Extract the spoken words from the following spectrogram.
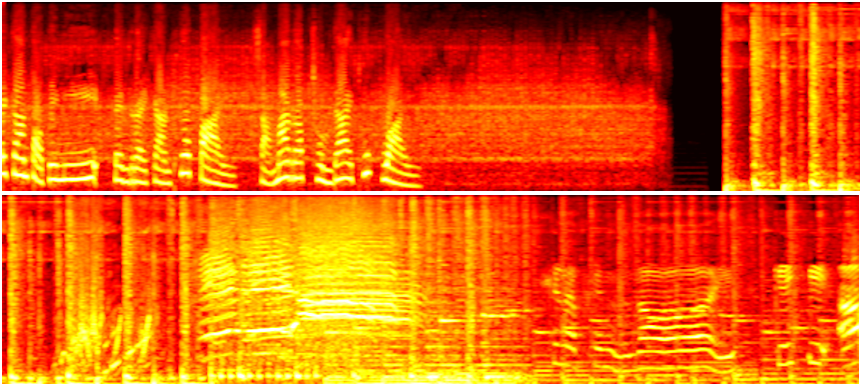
ายการต่อไปนี้เป็นรายการทั่วไป สามารถรับชมได้ทุกวัย สนับสนุนโดยคิกกี้อ้า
